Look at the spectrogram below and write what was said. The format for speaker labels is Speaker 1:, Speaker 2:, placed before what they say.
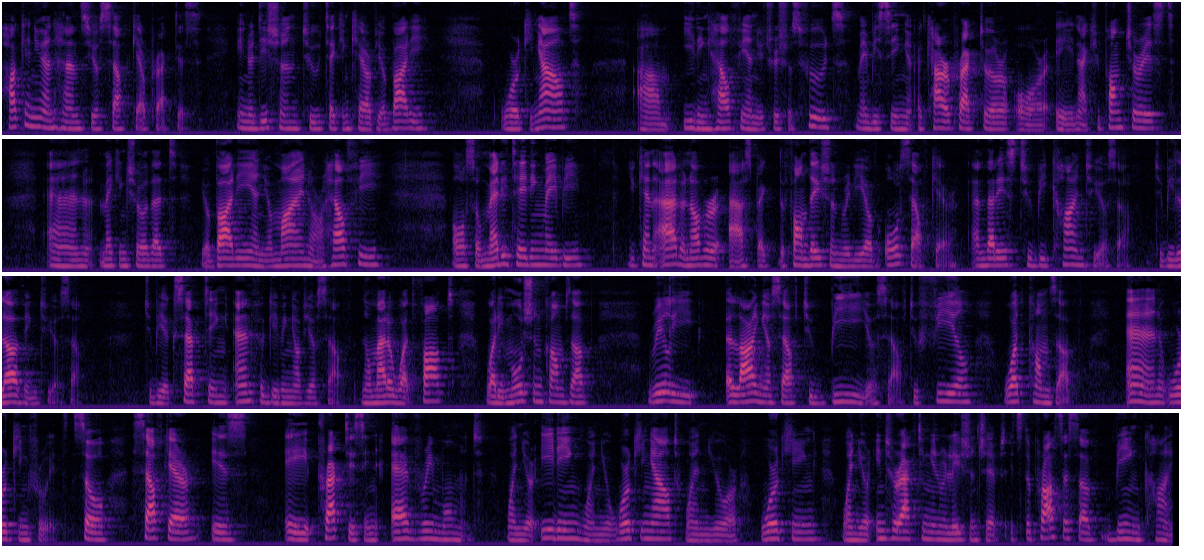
Speaker 1: how can you enhance your self care practice in addition to taking care of your body, working out, um, eating healthy and nutritious foods, maybe seeing a chiropractor or an acupuncturist, and making sure that your body and your mind are healthy. Also, meditating, maybe. You can add another aspect, the foundation really of all self care, and that is to be kind to yourself, to be loving to yourself, to be accepting and forgiving of yourself, no matter what thought, what emotion comes up, really allowing yourself to be yourself, to feel what comes up and working through it. So, self care is a practice in every moment when you're eating, when you're working out, when you're working, when you're interacting in relationships. It's the process of being kind.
